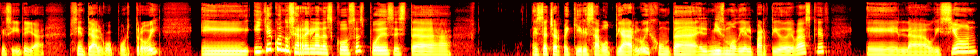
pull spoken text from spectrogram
que sí, ella siente algo por Troy. Y, ya cuando se arreglan las cosas, pues está esta Charpe quiere sabotearlo y junta el mismo día el partido de básquet, eh, la audición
